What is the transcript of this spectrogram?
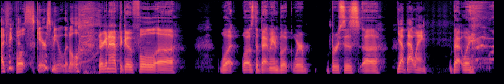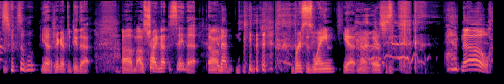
I think that Well- scares me a little. They're gonna have to go full. uh What? What was the Batman book where Bruce's uh Yeah, Batwang. Batwing was visible? Yeah, they're gonna have to do that. Um I was trying not to say that. Um, bad. Bruce's Wayne. Yeah, no, it was just. no.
